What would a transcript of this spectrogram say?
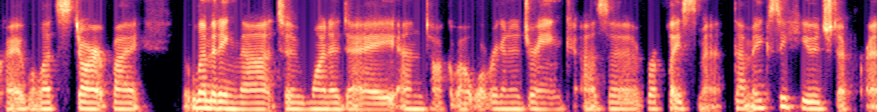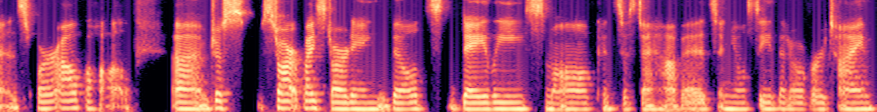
okay, well, let's start by limiting that to one a day and talk about what we're going to drink as a replacement. That makes a huge difference. Or alcohol. Um, just start by starting, build daily, small, consistent habits, and you'll see that over time,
